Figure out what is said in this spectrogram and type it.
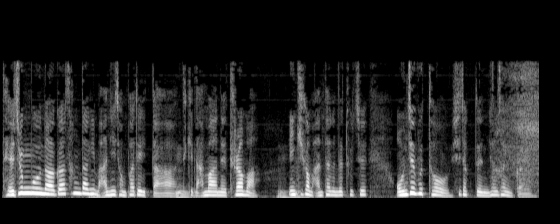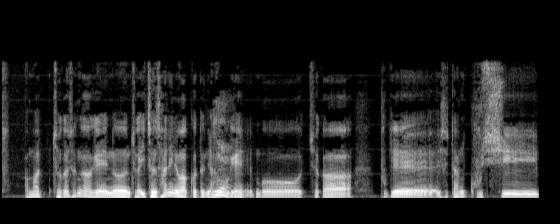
대중문화가 상당히 음. 많이 전파돼 있다. 음. 특히 남한의 드라마 음. 인기가 많다는데 도대체 언제부터 시작된 현상일까요? 아마 제가 생각에는 제가 2004년에 왔거든요, 예. 한국에. 뭐 제가 북에 있을 때 한 90,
